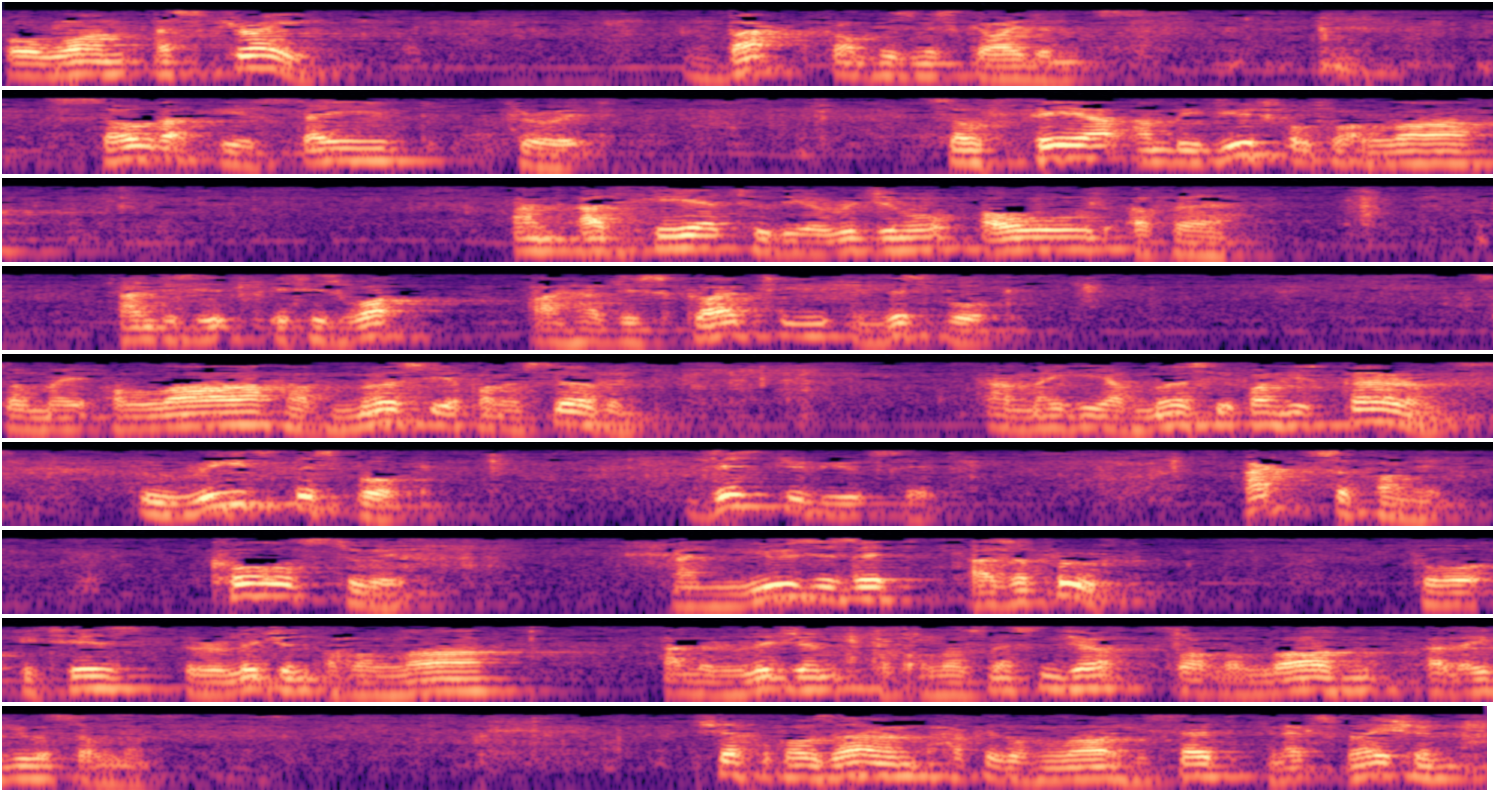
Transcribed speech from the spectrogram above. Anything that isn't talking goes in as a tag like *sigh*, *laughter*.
Or one astray. Back from his misguidance. So that he is saved through it. So fear and be dutiful to Allah and adhere to the original old affair and it is what I have described to you in this book. So may Allah have mercy upon a servant and may He have mercy upon his parents who reads this book, distributes it, acts upon it, calls to it, and uses it as a proof. For it is the religion of Allah and the religion of Allah's Messenger sallallahu alayhi wa sallam. Shaykh Fawzan, he said in explanation,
